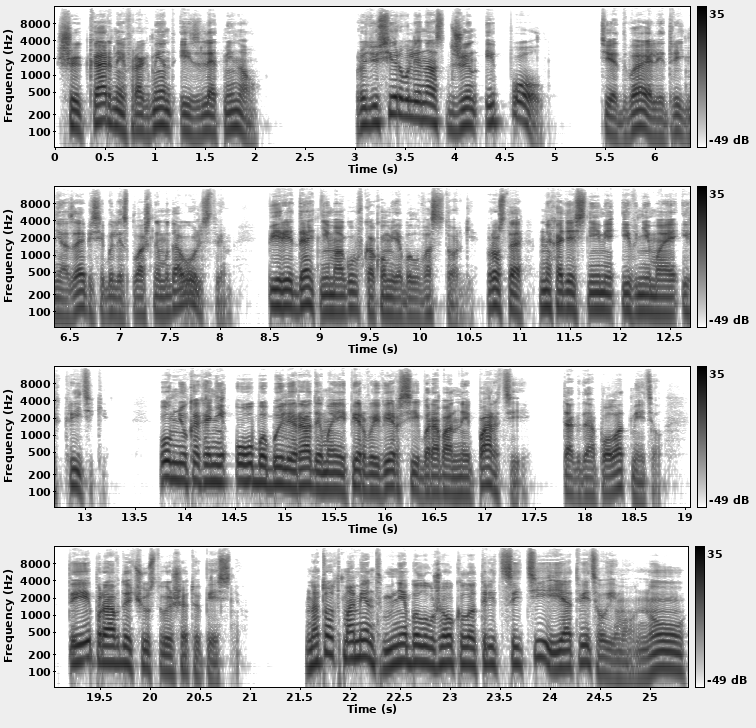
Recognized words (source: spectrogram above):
шикарный фрагмент из «Let Me Know». Продюсировали нас Джин и Пол. Те два или три дня записи были сплошным удовольствием. Передать не могу, в каком я был в восторге, просто находясь с ними и внимая их критики. Помню, как они оба были рады моей первой версии барабанной партии. Тогда Пол отметил, «Ты правда чувствуешь эту песню». На тот момент мне было уже около 30, и я ответил ему, «Ну,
